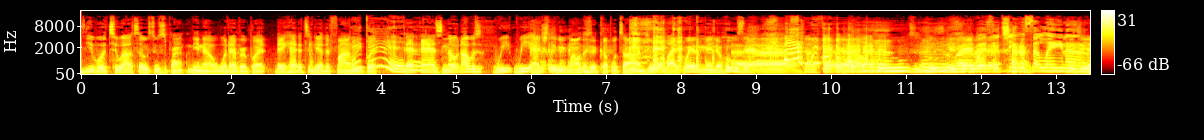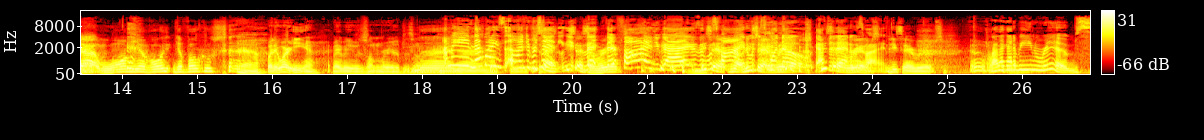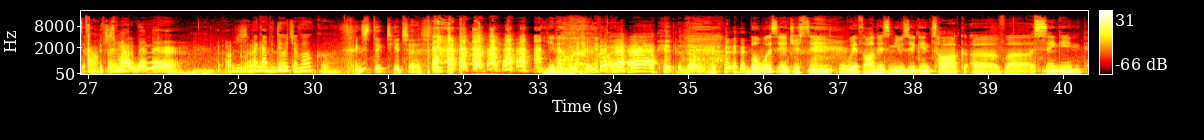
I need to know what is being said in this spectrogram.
you what two altos, two soprano, you know, whatever. But they had it together finally. They but did. that as note, I was we we actually rewound it a couple times. We were like, wait a minute, who's that? Uh, Trying to figure out who's who did that. Was it you, Syleena? Did you not warm your voice, your vocals? Yeah. But they were eating. Maybe it was something ribs or something. I mean, nobody's 100. percent He said some They're fine, you guys. It was fine. it was just one note. After that, it was fine. He said ribs. Why they got to be eating ribs? It just might have been there. I was just What they saying. got to do with your vocals? It stick to your chest. You know. Hit the note. But what's interesting with all this music and talk of uh, singing,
